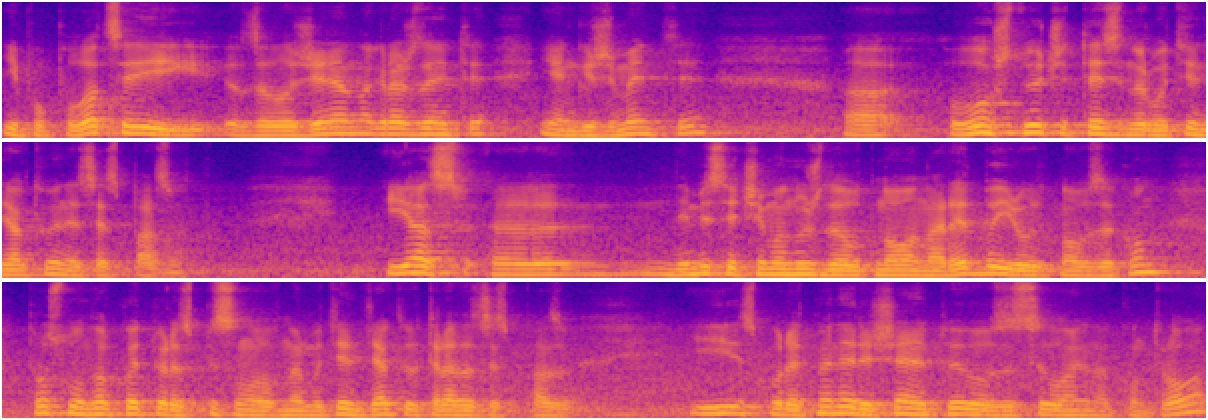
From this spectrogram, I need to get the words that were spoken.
и популация, и задължения на гражданите, и ангажиментите. лошото е, че тези нормативни актове не се спазват. И аз не мисля, че има нужда от нова наредба или от нов закон, просто това, което е разписано в нормативните актове, трябва да се спазва. И според мен решението е в засилване на контрола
